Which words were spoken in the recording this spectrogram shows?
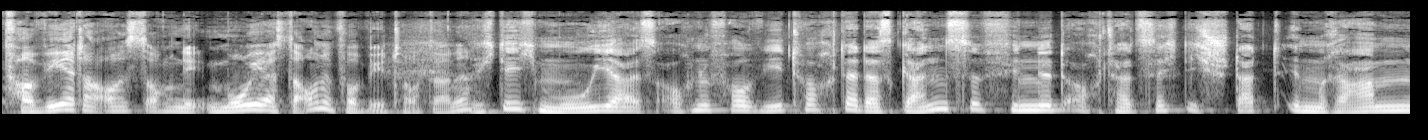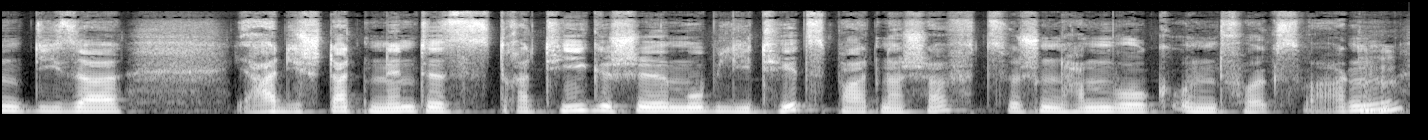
VW hat auch, ist auch eine, Moja ist da auch eine VW-Tochter, ne? Richtig, Moja ist auch eine VW-Tochter. Das Ganze findet auch tatsächlich statt im Rahmen dieser, ja, die Stadt nennt es strategische Mobilitätspartnerschaft zwischen Hamburg und Volkswagen.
